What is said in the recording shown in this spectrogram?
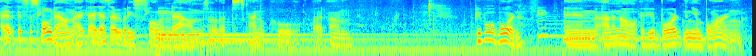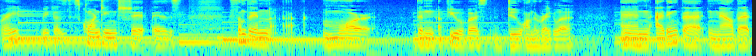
I, it's a slowdown. I, I guess everybody's slowing down, so that's kind of cool. But um, people are bored, and I don't know. If you're bored, then you're boring, right? Because this quarantine shit is something uh, more than a few of us do on the regular. And I think that now that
